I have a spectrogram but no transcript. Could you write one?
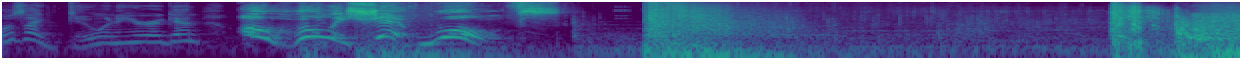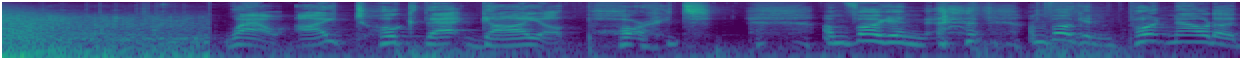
What was I doing here again? Oh, holy shit, wolves! Wow, I took that guy apart. I'm fucking, I'm fucking putting out a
